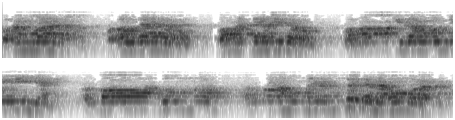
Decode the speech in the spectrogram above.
وأموالهم. وأولادهم ومساجدهم ومراكزهم الدينية. اللهم اللهم يسر لنا أمورنا.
